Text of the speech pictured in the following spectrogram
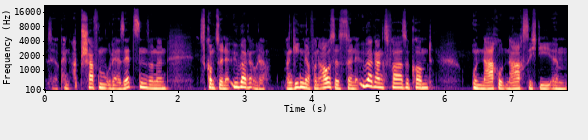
Das ist ja kein Abschaffen oder Ersetzen, sondern es kommt zu einer Übergang oder man ging davon aus, dass es zu einer Übergangsphase kommt und nach und nach sich die ähm,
